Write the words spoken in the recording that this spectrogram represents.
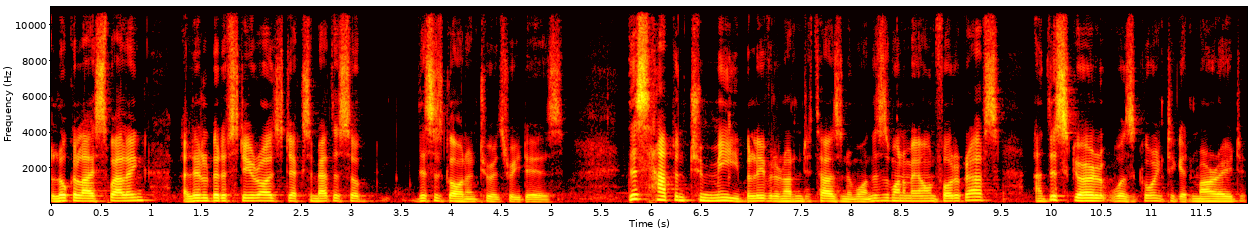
a localized swelling, a little bit of steroids, dexamethasone, this is gone in two or three days. This happened to me, believe it or not, in 2001. This is one of my own photographs, and this girl was going to get married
